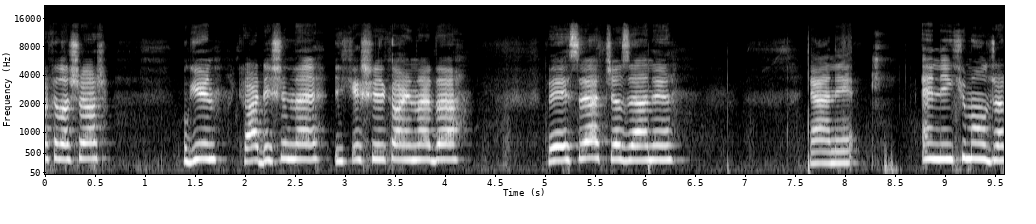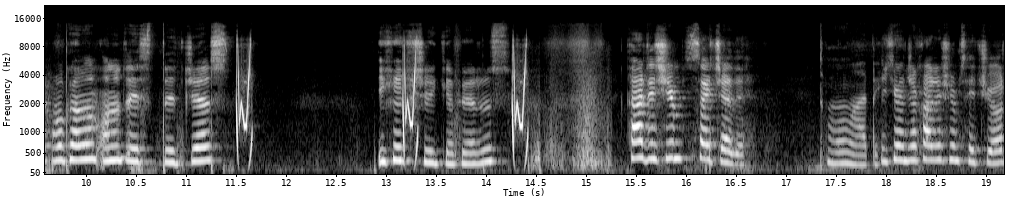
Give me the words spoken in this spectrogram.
arkadaşlar. Bugün kardeşimle ilk kişilik oyunlarda VS atacağız yani. Yani en iyi kim olacak bakalım onu test edeceğiz. İki kişilik yapıyoruz. Kardeşim seç hadi. Tamam abi. İlk önce kardeşim seçiyor.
